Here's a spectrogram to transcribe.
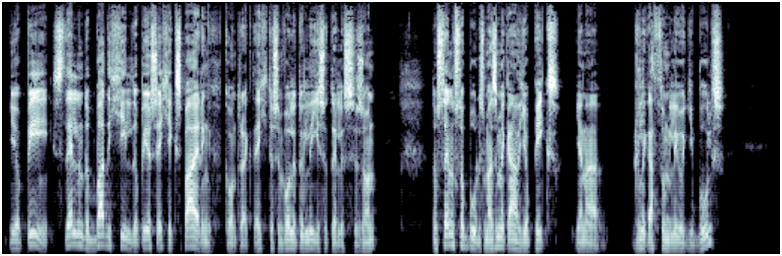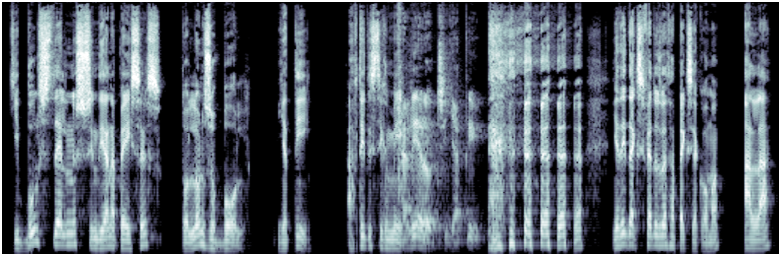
οι οποίοι στέλνουν τον Buddy Hill, ο οποίος έχει expiring contract, έχει το συμβόλαιο του λίγης στο τέλος της σεζόν, τον στέλνουν στο Bulls μαζί με κανένα δυο picks για να γλυκαθούν λίγο και οι Bulls και οι Bulls στέλνουν στους Indiana Pacers το Lonzo Ball. Γιατί; Αυτή τη στιγμή... Καλή ερώτηση, γιατί; γιατί εντάξει φέτος δεν θα παίξει ακόμα, αλλά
